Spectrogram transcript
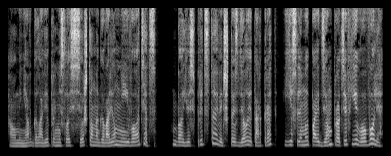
А у меня в голове пронеслось все, что наговорил мне его отец. Боюсь представить, что сделает Артрет, если мы пойдем против его воли.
